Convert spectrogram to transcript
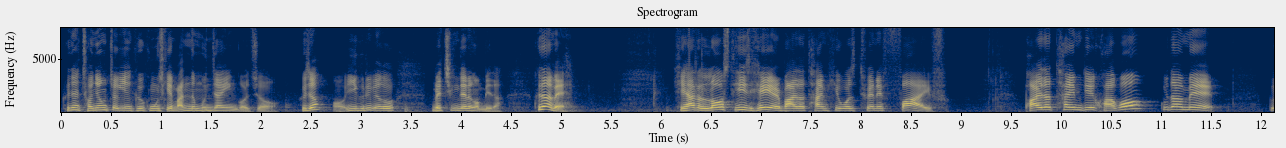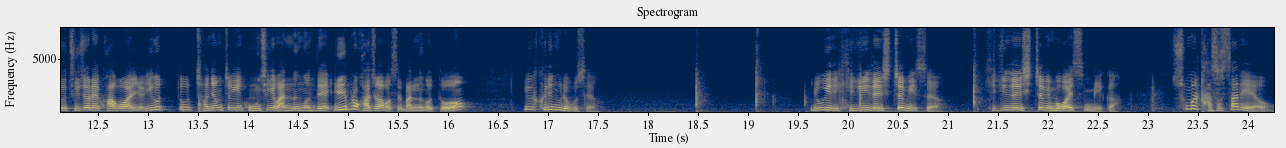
그냥 전형적인 그 공식에 맞는 문장인 거죠. 그죠? 어, 이 그림하고 매칭되는 겁니다. 그 다음에 He had lost his hair by the time he was 25. by the time 뒤에 과거, 그 다음에 그 주절의 과거 완료. 이것도 전형적인 공식에 맞는 건데 일부러 가져와 봤어요. 맞는 것도. 이거 그림 그려보세요. 여기 기준이 된 시점이 있어요. 기준이 된 시점이 뭐가 있습니까? 25살이에요.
